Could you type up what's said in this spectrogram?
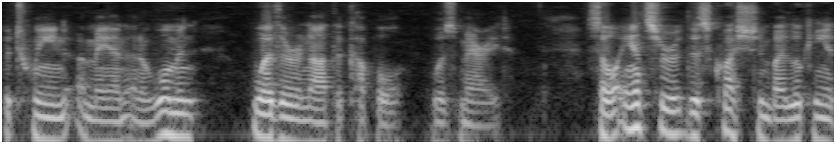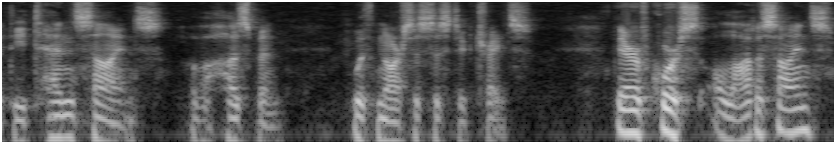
between a man and a woman, whether or not the couple was married. So I'll answer this question by looking at the 10 signs of a husband with narcissistic traits. There are of course a lot of signs.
